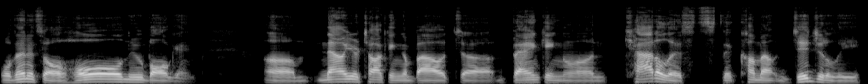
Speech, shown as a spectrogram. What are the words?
well, then it's a whole new ballgame. Um, now you're talking about uh, banking on catalysts that come out digitally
